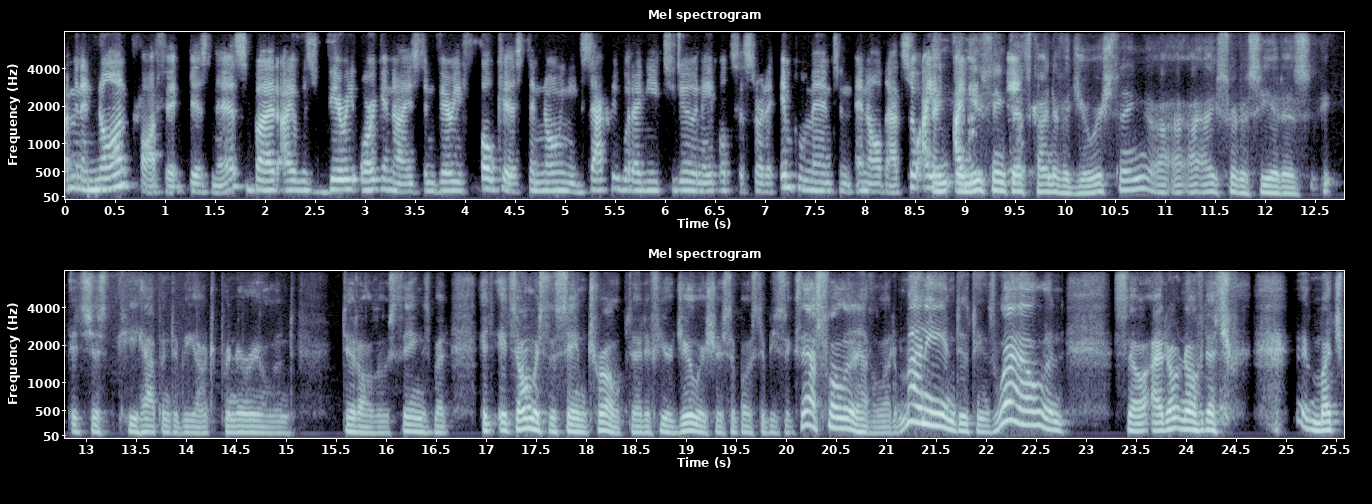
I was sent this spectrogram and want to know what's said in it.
I'm in a nonprofit business, but I was very organized and very focused and knowing exactly what I need to do and able to sort of implement and, and all that. So I. And, I and you think that's kind of a Jewish thing? I, I, sort of see it as it's just he happened to be entrepreneurial and did all those things. But it, it's almost the same trope that if you're Jewish, you're supposed to be successful and have a lot of money and do things well. And so I don't know if that's much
